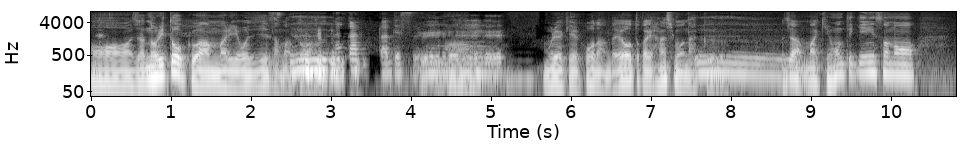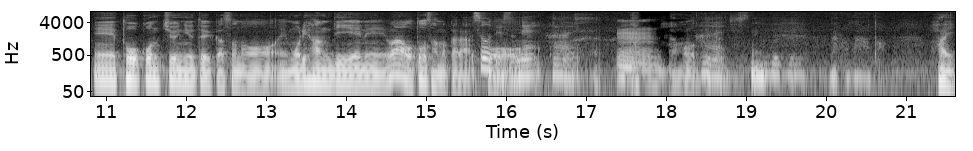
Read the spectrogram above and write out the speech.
な、ああじゃあノリトークはあんまりおじい様とはうんなかったですね。へ森脇がこうなんだよとかいう話もなく、うんじゃあまあ基本的にその、えー闘魂注入というかその、えー森藩 DNA はお父様からこそうですね。はい。ーうんなものっていう感じですね。なるほどなるほど。はい。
